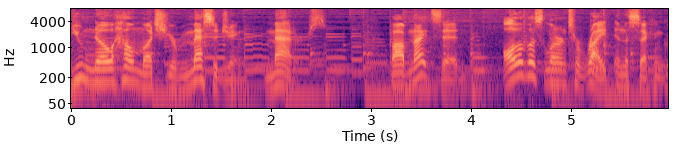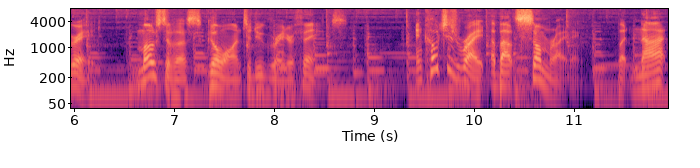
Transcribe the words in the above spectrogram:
you know how much your messaging matters. Bob Knight said, All of us learn to write in the second grade. Most of us go on to do greater things. And coaches write about some writing, but not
